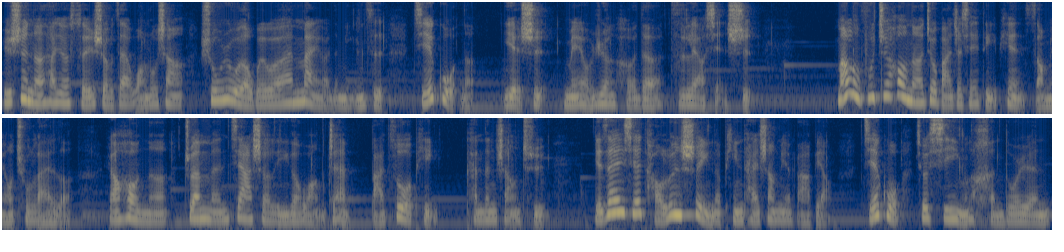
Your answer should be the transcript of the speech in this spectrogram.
于是呢，他就随手在网络上输入了维维安·迈尔的名字，结果呢，也是没有任何的资料显示。马鲁夫之后呢，就把这些底片扫描出来了，然后呢，专门架设了一个网站，把作品刊登上去，也在一些讨论摄影的平台上面发表，结果就吸引了很多人，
